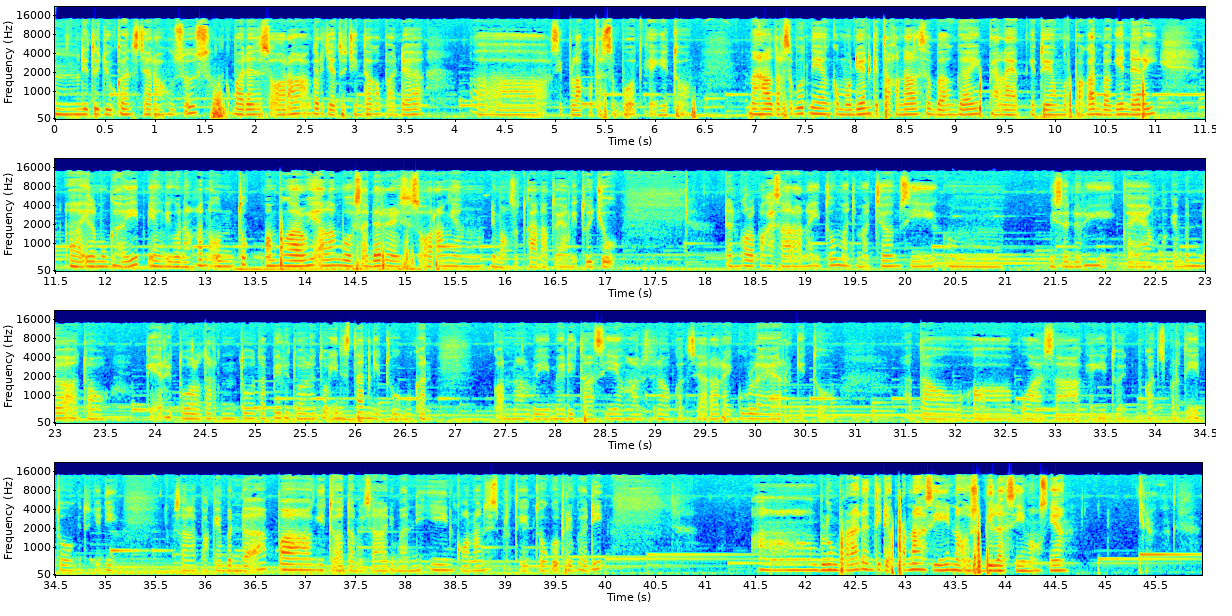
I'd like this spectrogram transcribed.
um, ditujukan secara khusus kepada seseorang agar jatuh cinta kepada uh, si pelaku tersebut kayak gitu. Nah hal tersebut nih yang kemudian kita kenal sebagai pelet itu yang merupakan bagian dari uh, ilmu gaib yang digunakan untuk mempengaruhi alam bawah sadar dari seseorang yang dimaksudkan atau yang dituju. Dan kalau pakai sarana itu macam-macam sih, um, bisa dari kayak yang pakai benda atau kayak ritual tertentu tapi ritualnya itu instan gitu bukan bukan melalui meditasi yang harus dilakukan secara reguler gitu atau uh, puasa kayak gitu bukan seperti itu gitu jadi misalnya pakai benda apa gitu atau misalnya dimandiin konon sih seperti itu gue pribadi um, belum pernah dan tidak pernah sih nauzubillah sih maksudnya.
